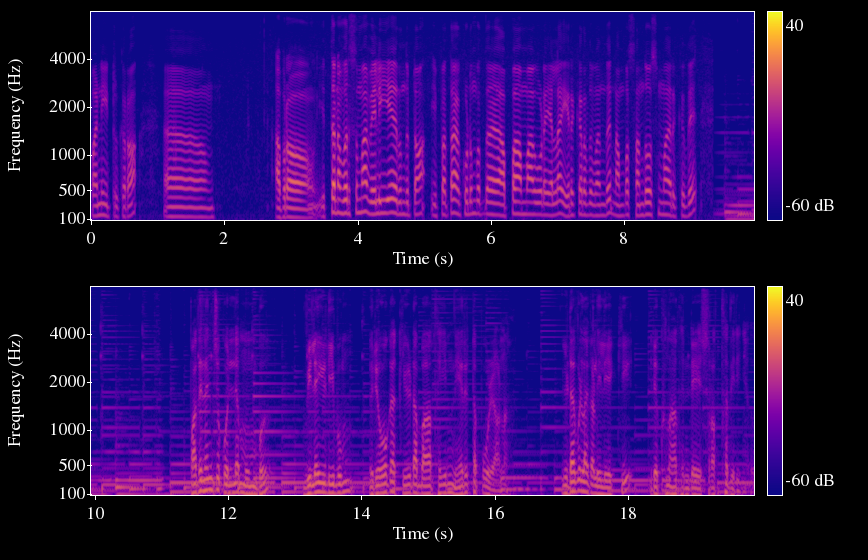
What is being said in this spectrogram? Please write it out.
பண்ணிகிட்ருக்குறோம் அப்புறம் இத்தனை வருஷமாக வெளியே இருந்துட்டோம் இப்போ தான் குடும்பத்தை அப்பா அம்மா கூட எல்லாம் இருக்கிறது வந்து ரொம்ப சந்தோஷமாக இருக்குது പതിനഞ്ച് കൊല്ലം മുമ്പ് വിലയിടിവും രോഗകീടബാധയും നേരിട്ടപ്പോഴാണ് ഇടവിളകളിലേക്ക് രഘുനാഥന്റെ ശ്രദ്ധ തിരിഞ്ഞത്.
